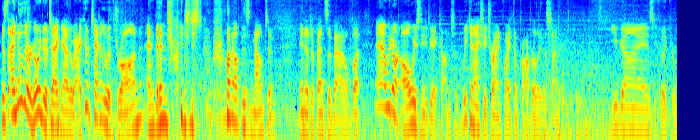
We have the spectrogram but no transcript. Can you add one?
Because I know they were going to attack me either way. I could have technically withdrawn and then tried to just run up this mountain in a defensive battle, but eh, we don't always need to be a cunt. We can actually try and fight them properly this time. You guys, you feel like you're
